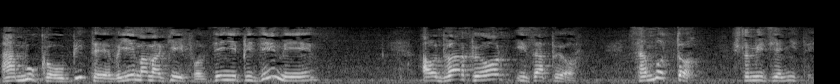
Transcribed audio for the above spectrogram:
а мука убитая в Емамагейфо в день эпидемии, а удвар Пеор и за Пеор. Само то, что медианиты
